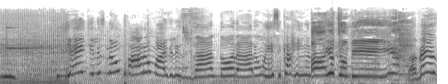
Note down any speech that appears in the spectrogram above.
Uhul! Gente, eles não param mais, eles adoraram esse carrinho. Né? Ah, eu também! Lá vem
